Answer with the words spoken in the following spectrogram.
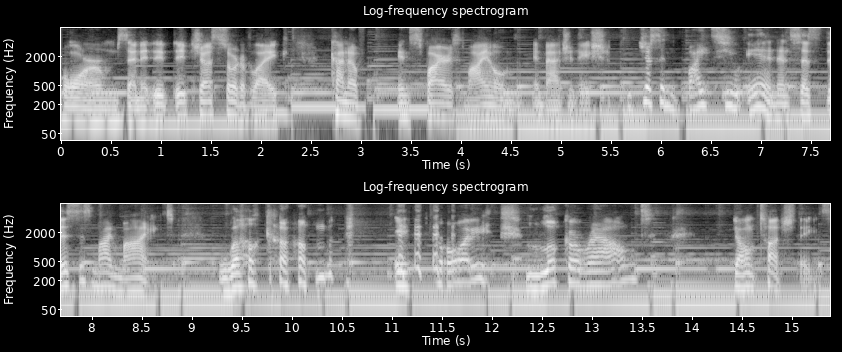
forms. And it, it, it just sort of like kind of inspires my own imagination. It just invites you in and says, This is my mind. Welcome. Enjoy. Look around. Don't touch things.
